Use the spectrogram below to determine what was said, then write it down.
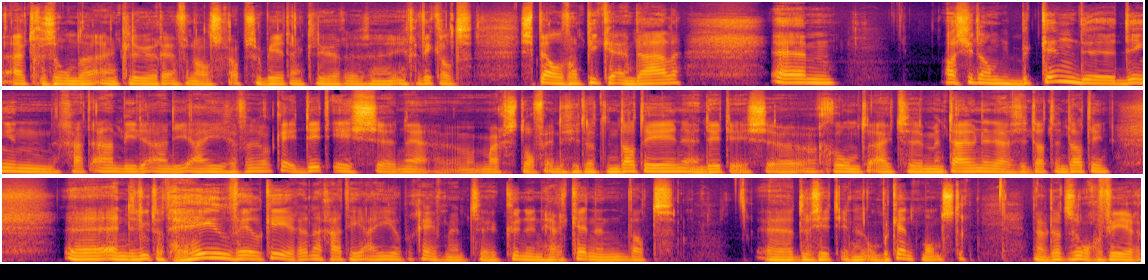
uitgezonden aan kleuren en van alles geabsorbeerd aan kleuren. Dus een ingewikkeld spel van pieken en dalen. Ehm, als je dan bekende dingen gaat aanbieden aan die AI, van oké, dit is eh, nou ja, maar stof en er zit dat en dat in, en dit is eh, grond uit eh, mijn tuin en daar zit dat en dat in. En doet dat heel veel keren, dan gaat die AI op een gegeven moment kunnen herkennen wat er zit in een onbekend monster. Nou, dat is ongeveer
